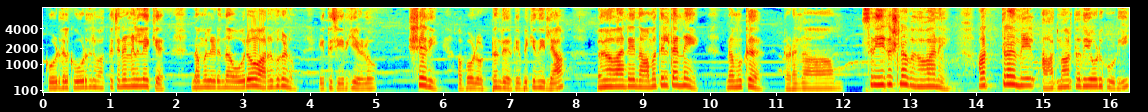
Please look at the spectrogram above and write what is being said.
കൂടുതൽ കൂടുതൽ ഭക്തജനങ്ങളിലേക്ക് നമ്മളിടുന്ന ഓരോ അറിവുകളും എത്തിച്ചേരുകയുള്ളൂ. ശരി അപ്പോൾ ഒട്ടും ദീർഘിപ്പിക്കുന്നില്ല. ഭഗവാന്റെ നാമത്തിൽ തന്നെ നമുക്ക് തുടങ്ങാം. ശ്രീകൃഷ്ണ ഭഗവാനെ അത്രമേൽ ആത്മാർത്ഥതയോടുകൂടി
